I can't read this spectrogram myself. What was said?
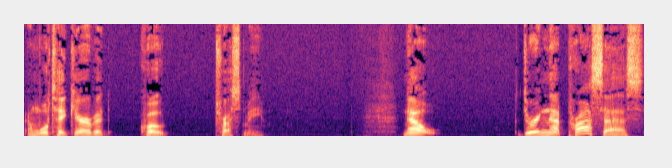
and we'll take care of it. Quote, trust me. Now, during that process,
